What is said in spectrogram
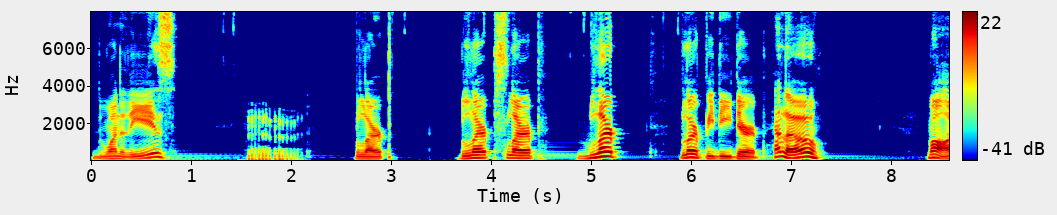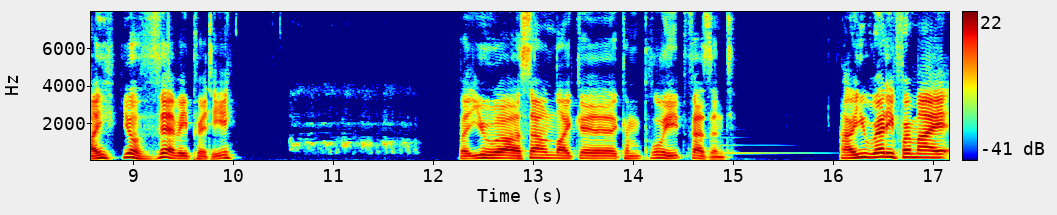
one of these? Blurp. Blurp slurp. Blurp. Blurpy dee derp. Hello. My, you're very pretty. But you uh, sound like a complete pheasant. Are you ready for my...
